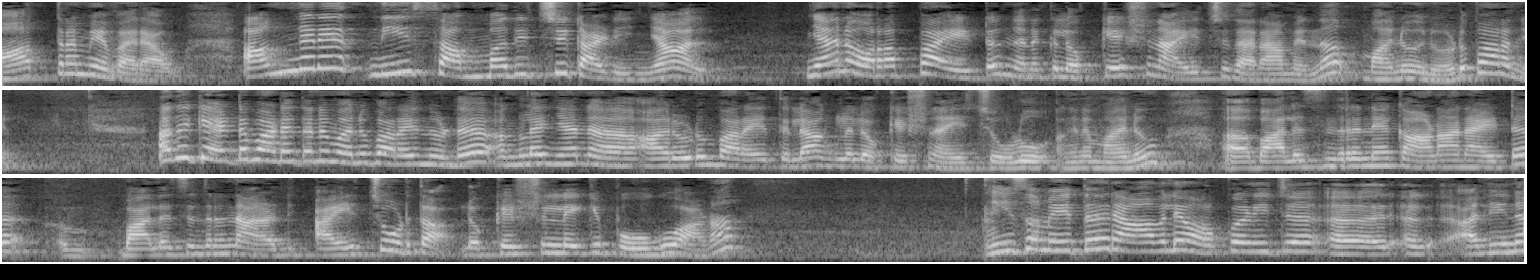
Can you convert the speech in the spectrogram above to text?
മാത്രമേ വരാവൂ. അങ്ങനെ നീ സമ്മതിച്ചു കഴിഞ്ഞാൽ ഞാൻ ഉറപ്പായിട്ടും നിനക്ക് ലൊക്കേഷൻ അയച്ചു തരാമെന്ന് മനുവിനോട് പറഞ്ഞു. അത് കേട്ട പാടെ തന്നെ മനു പറയുന്നുണ്ട് അങ്ങളെ ഞാൻ ആരോടും പറയത്തില്ല. അങ്ങളെ ലൊക്കേഷൻ അയച്ചോളൂ. അങ്ങനെ മനു ബാലചന്ദ്രനെ കാണാനായിട്ട് ബാലചന്ദ്രൻ അയച്ചു കൊടുത്ത ലൊക്കേഷനിലേക്ക് പോകുവാണ് ഈ സമയത്ത് രാവിലെ ഉറക്കണീറ്റ് അലീന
